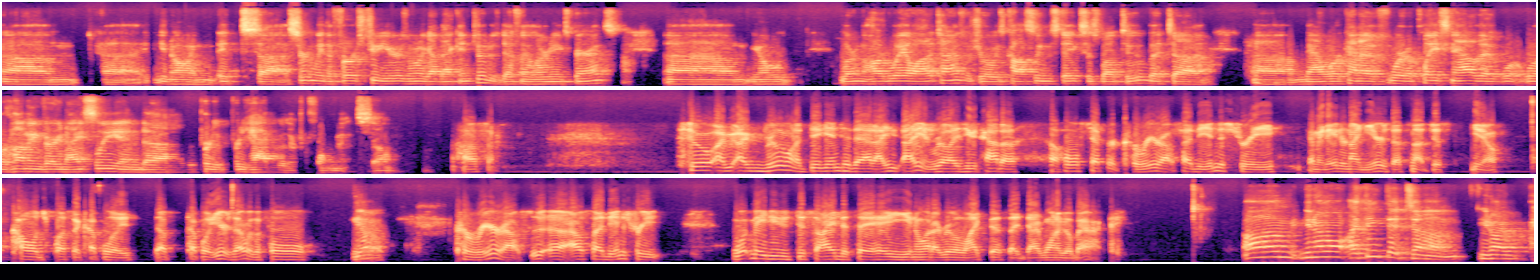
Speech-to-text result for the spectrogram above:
Uh, you know, and it's uh, certainly the first few years when we got back into it, it was definitely a learning experience. Um, you know, learn the hard way a lot of times, which are always costly mistakes as well too. But uh, um, now we're kind of we're at a place now that we're, we're humming very nicely, and uh, we're pretty pretty happy with our performance. So awesome. So I, I really want to dig into that. I, I didn't realize you'd had a, a whole separate career outside the industry. I mean, eight or nine years. That's not just you know college plus a couple of a couple of years. That was a full you yep. know, career out, uh, outside the industry what made you decide to say, hey, you know what, I really like this. I, I want to go back? Um, you know, I think that, um, you know, I,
